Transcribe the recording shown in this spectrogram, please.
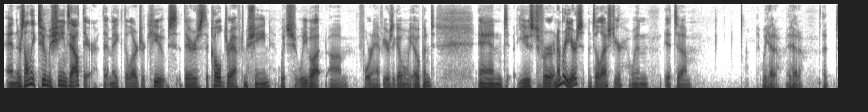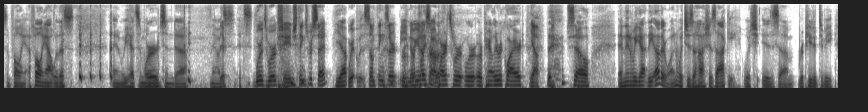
And there's only two machines out there that make the larger cubes. There's the Kold-Draft machine, which we bought um, four and a half years ago when we opened, and used for a number of years until last year when it um, we had a it had a, a some falling a falling out with us, and we had some words, and uh, now it's it's Words were exchanged, things were said. We're- some things are you know you're not proud of. parts were, were, were apparently required. Yeah. so, and then we got the other one, which is a Hoshizaki, which is um, reputed to be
